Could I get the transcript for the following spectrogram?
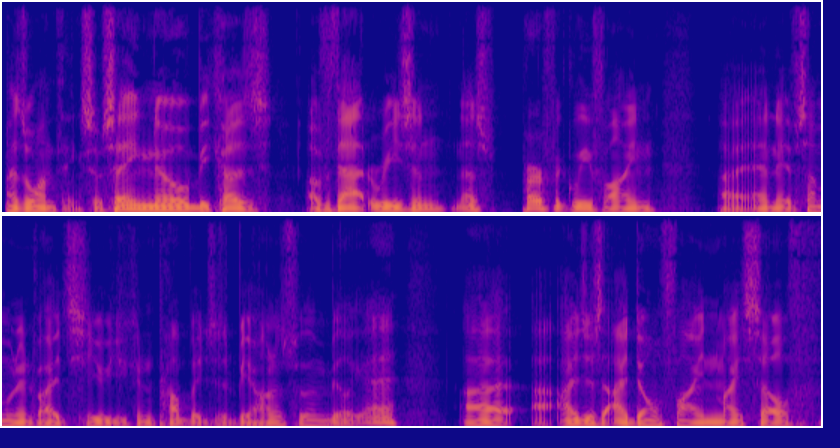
That's one thing. So saying no because of that reason that's perfectly fine. Uh, and if someone invites you you can probably just be honest with them and be like eh uh, I just I don't find myself.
